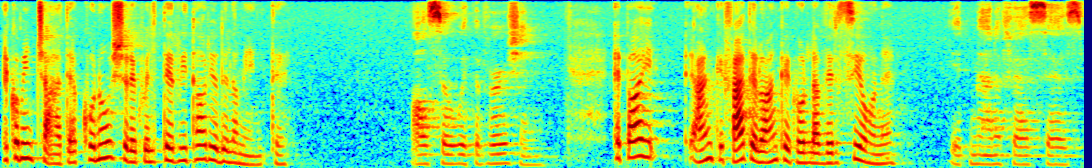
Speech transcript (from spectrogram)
e cominciate a conoscere quel territorio della mente. Also with aversion, E poi anche fatelo anche con l'avversione. it manifests as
